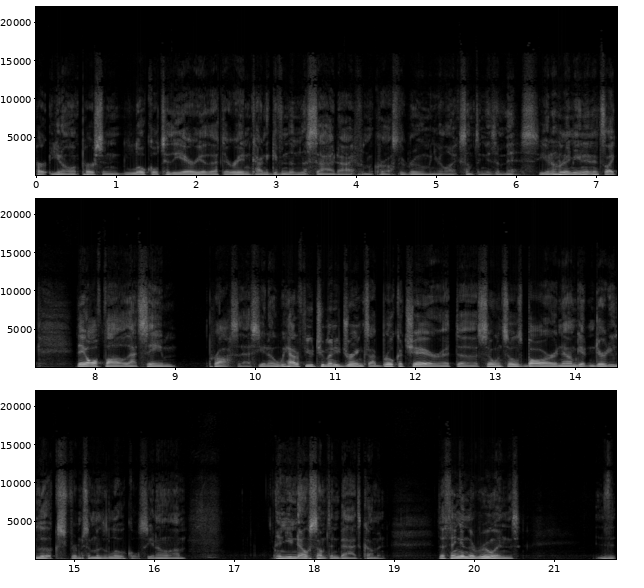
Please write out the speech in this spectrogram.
per, you know, a person local to the area that they're in, kind of giving them the side eye from across the room, and you're like, something is amiss. You know what I mean? And it's like they all follow that same process. You know, we had a few too many drinks. I broke a chair at so and so's bar, and now I'm getting dirty looks from some of the locals. You know, um, and you know something bad's coming. The thing in the ruins, th-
